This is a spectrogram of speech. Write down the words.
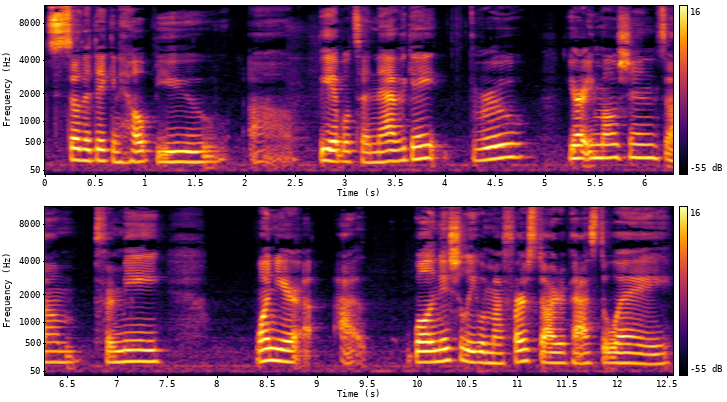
so that they can help you uh, be able to navigate through your emotions. Um, for me, one year, I, well, initially, when my first daughter passed away,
